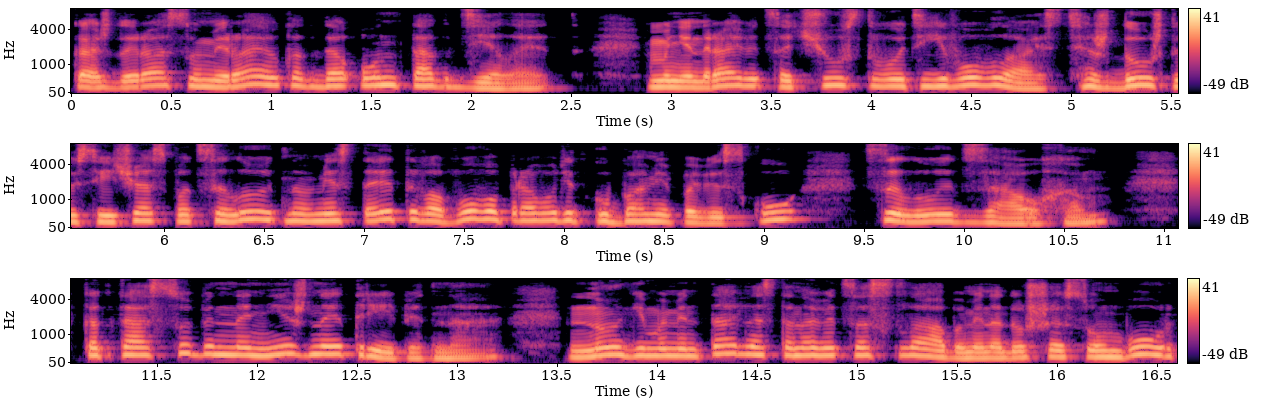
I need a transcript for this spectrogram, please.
Каждый раз умираю, когда он так делает. Мне нравится чувствовать его власть. Жду, что сейчас поцелует, но вместо этого Вова проводит губами по виску, целует за ухом. Как-то особенно нежно и трепетно. Ноги моментально становятся слабыми, на душе сумбур.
